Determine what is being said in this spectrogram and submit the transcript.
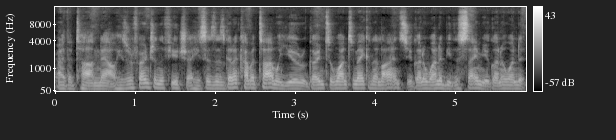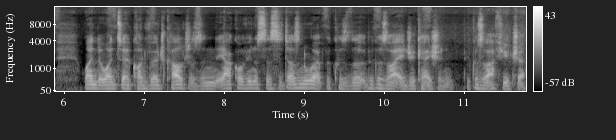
at the time now. He's referring to in the future. He says there's going to come a time where you're going to want to make an alliance. You're going to want to be the same. You're going to want to want to, want to converge cultures. And Yaakov Avinu says it doesn't work because of the because of our education, because of our future.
